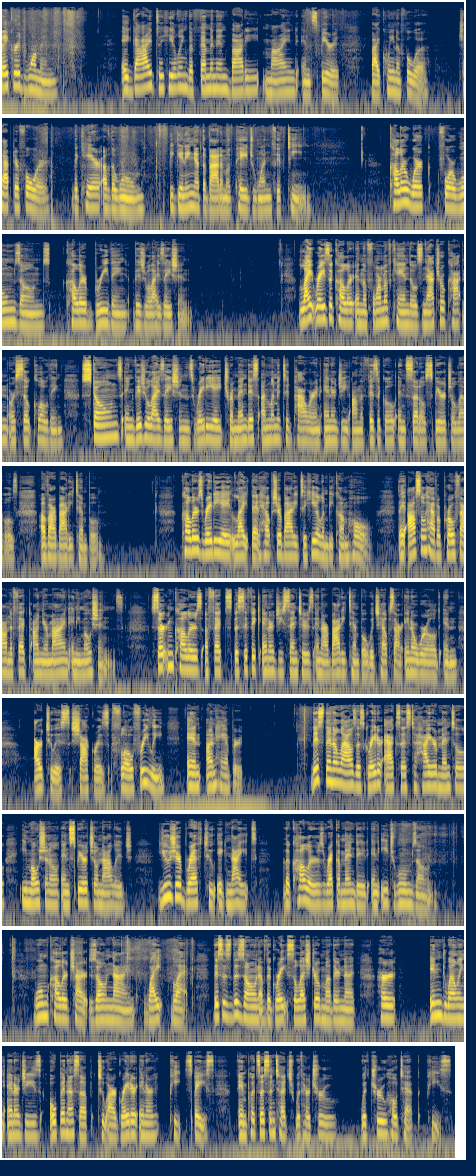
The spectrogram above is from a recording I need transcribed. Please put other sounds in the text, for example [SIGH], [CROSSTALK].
Sacred Woman A Guide to Healing the Feminine Body, Mind, and Spirit by Queen Afua. Chapter 4 The Care of the Womb, beginning at the bottom of page 115. Color work for womb zones, color breathing visualization. Light rays of color in the form of candles, natural cotton or silk clothing, stones, and visualizations radiate tremendous unlimited power and energy on the physical and subtle spiritual levels of our body temple. Colors radiate light that helps your body to heal and become whole. They also have a profound effect on your mind and emotions. Certain colors affect specific energy centers in our body temple, which helps our inner world and arit chakras flow freely and unhampered. This then allows us greater access to higher mental, emotional, and spiritual knowledge. Use your breath to ignite the colors recommended in each womb zone. Womb color chart, zone 9, white, black. This is the zone of the great celestial mother Nut. Her indwelling energies open us up to our greater inner space and puts us in touch with her true with true hotep peace.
